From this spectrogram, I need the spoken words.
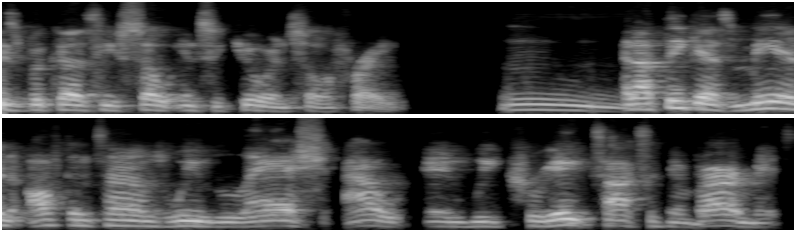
is because he's so insecure and so afraid. Mm, And I think as men, oftentimes we lash out and we create toxic environments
